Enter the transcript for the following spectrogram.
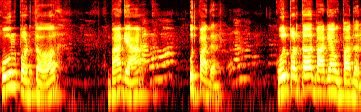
કુલ પડતર ભાગ્યા ઉત્પાદન. કુલ પડતર ભાગ્યા ઉત્પાદન.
